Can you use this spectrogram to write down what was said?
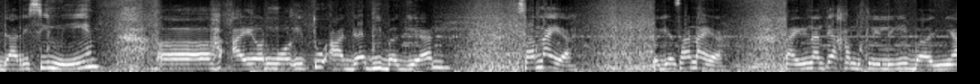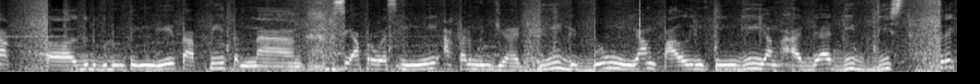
dari sini uh, Ion Mall itu ada di bagian sana ya? Bagian sana ya? Nah, ini nanti akan dikelilingi banyak gedung-gedung uh, tinggi tapi tenang. Si Upper West ini akan menjadi gedung yang paling tinggi yang ada di distrik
